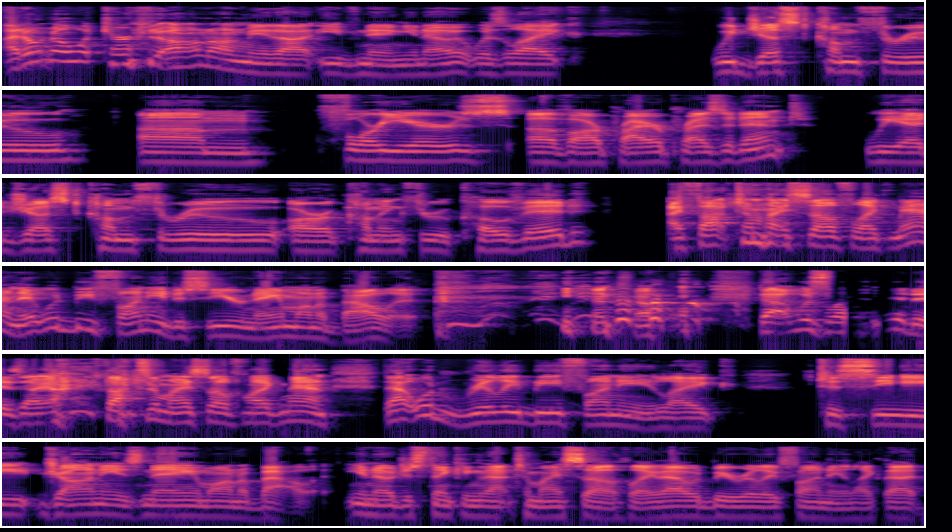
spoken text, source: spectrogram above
I don't know what turned on on me that evening. You know, it was like we just come through um, four years of our prior president we had just come through or coming through COVID. I thought to myself, like, man, it would be funny to see your name on a ballot. you know, that was like it is. I, I thought to myself, like, man, that would really be funny, like to see Johnny's name on a ballot. You know, just thinking that to myself, like that would be really funny, like that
